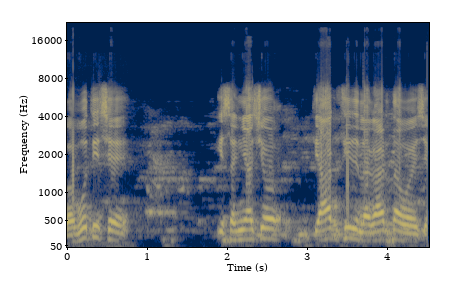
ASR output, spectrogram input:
ભભૂતિ છે. એ સંન્યાસીઓ ત્યાગથી જ લગાડતા હોય છે.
